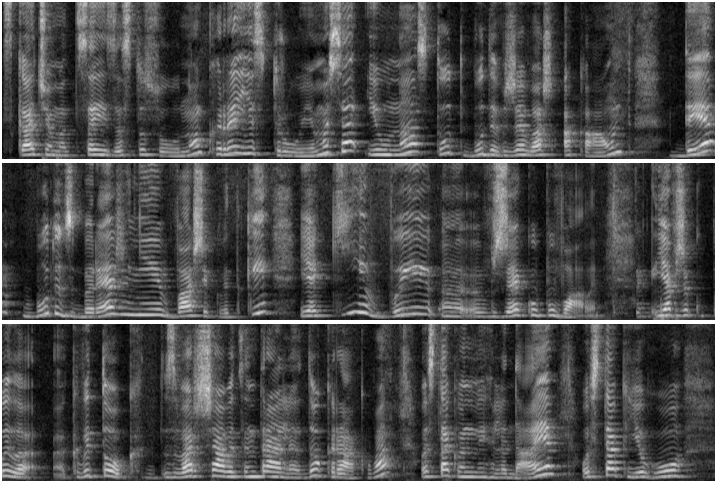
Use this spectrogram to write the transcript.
Скачуємо цей застосунок, реєструємося, і у нас тут буде вже ваш аккаунт, де будуть збережені ваші квитки, які ви е, вже купували. Я вже купила квиток з Варшави Центральної до Кракова. Ось так він виглядає. Ось так його е,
